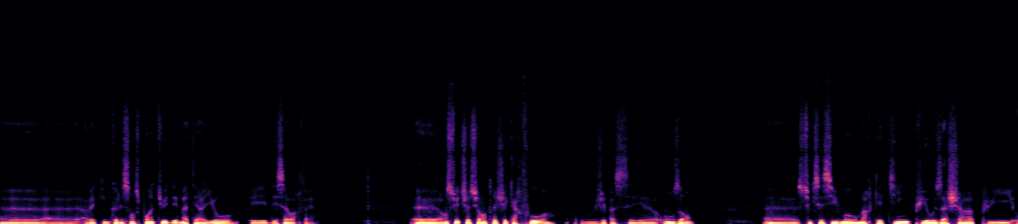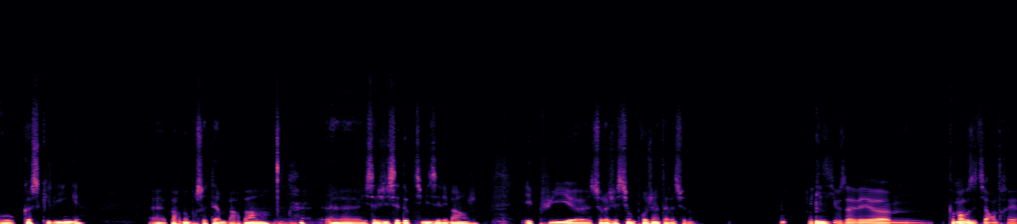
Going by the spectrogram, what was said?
euh, avec une connaissance pointue des matériaux et des savoir-faire. Euh, ensuite, je suis rentré chez Carrefour, où j'ai passé 11 ans, successivement au marketing, puis aux achats, puis au cost-killing, euh, pardon pour ce terme barbare. Euh, il s'agissait d'optimiser les marges. Et puis euh, sur la gestion de projets internationaux. Mais qu'est-ce qui vous avez. comment vous étiez rentré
